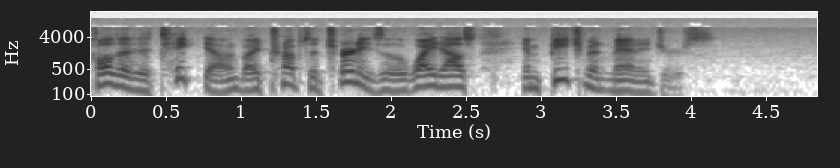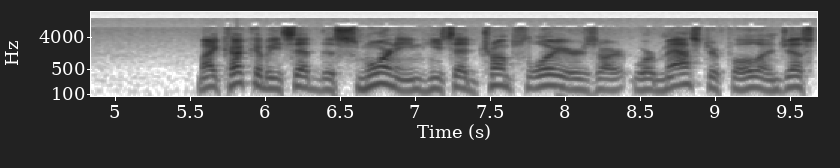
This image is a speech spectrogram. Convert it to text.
called it a takedown by Trump's attorneys of the White House impeachment managers. Mike Huckabee said this morning, he said Trump's lawyers are, were masterful and just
